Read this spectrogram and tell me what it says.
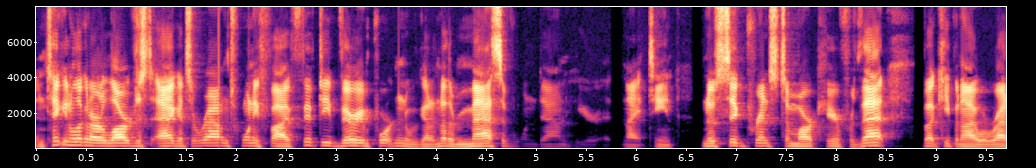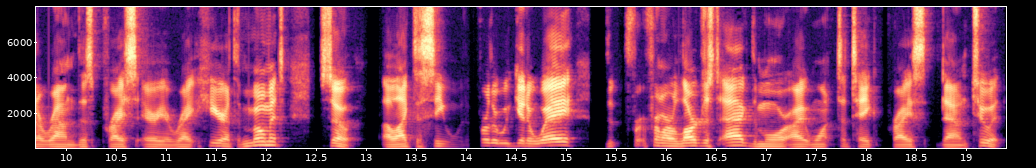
And taking a look at our largest ag, it's around 2550. Very important. We've got another massive 19. No SIG prints to mark here for that, but keep an eye. We're right around this price area right here at the moment. So I like to see the further we get away from our largest ag, the more I want to take price down to it.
